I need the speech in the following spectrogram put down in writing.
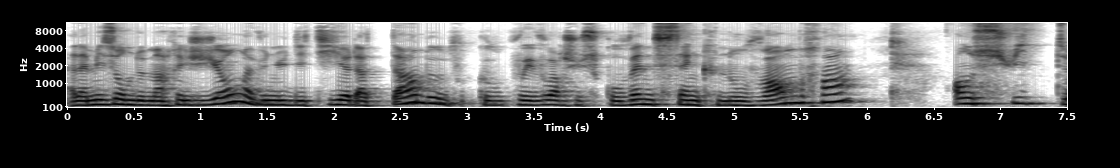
à la maison de ma région, avenue des Tilleuls à Tarbes, que vous pouvez voir jusqu'au 25 novembre. Ensuite,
